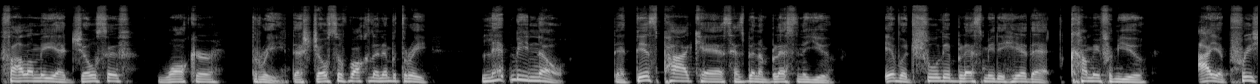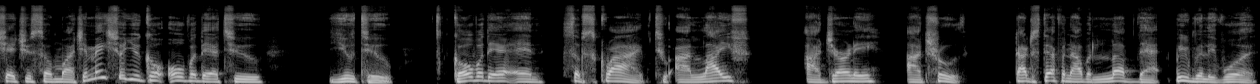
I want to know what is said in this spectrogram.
Follow me at Joseph Walker 3. That's Joseph Walker, number three. Let me know that this podcast has been a blessing to you. It would truly bless me to hear that coming from you. I appreciate you so much. And make sure you go over there to YouTube. Go over there and subscribe to our life, our journey, our truth. Dr. Stephan, I would love that. We really would.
